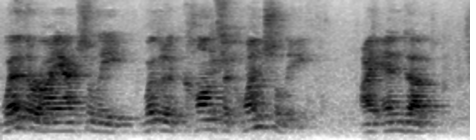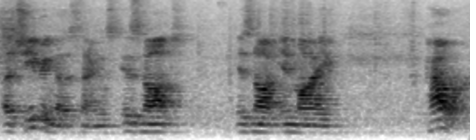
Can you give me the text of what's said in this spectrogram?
Whether I actually, whether consequentially I end up achieving those things is not, is not in my power.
